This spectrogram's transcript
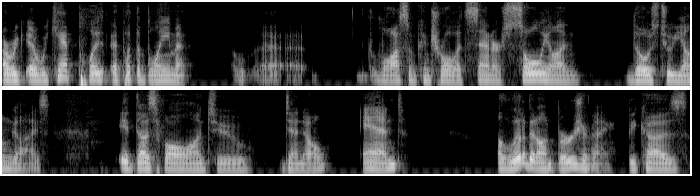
are we? Uh, we can't play, uh, put the blame at uh, loss of control at center solely on those two young guys. It does fall onto Danault and a little bit on Bergevin because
